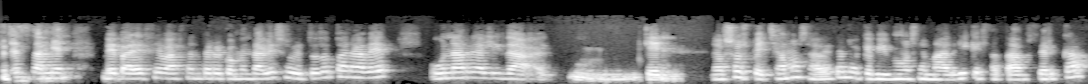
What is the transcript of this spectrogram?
Entonces también me parece bastante recomendable, sobre todo para ver una realidad mm, que no sospechamos a veces lo que vivimos en Madrid, que está tan cerca,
